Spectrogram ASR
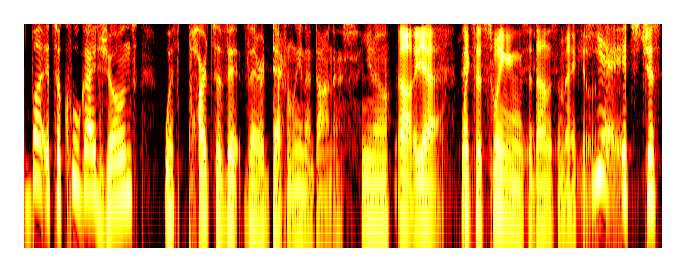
but it's a cool guy Jones with parts of it that are definitely an Adonis. You know. Oh yeah, like It's- the swinging is Adonis Immaculate. Yeah, it's just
